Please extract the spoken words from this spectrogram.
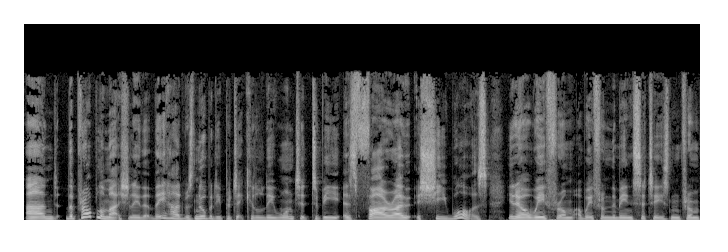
and the problem actually that they had was nobody particularly wanted to be as far out as she was, you know, away from away from the main cities and from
